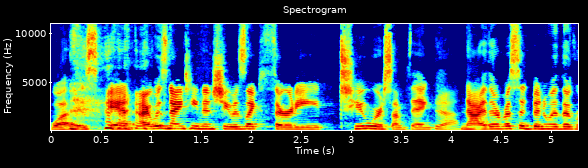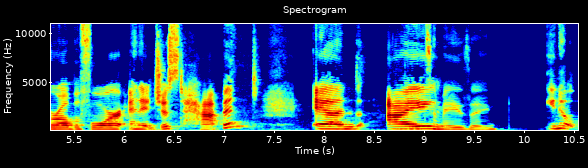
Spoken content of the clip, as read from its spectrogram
was. And I was 19 and she was like 32 or something. Yeah. Neither of us had been with a girl before and it just happened. And I, That's amazing. you know,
